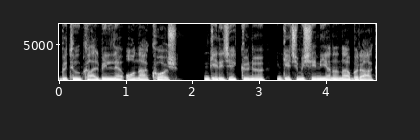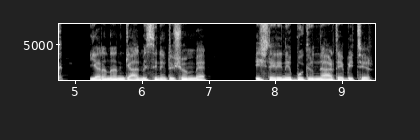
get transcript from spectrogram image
Bütün kalbinle ona koş. Gelecek günü geçmişin yanına bırak. Yarının gelmesini düşünme. İşlerini bugünlerde bitir.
